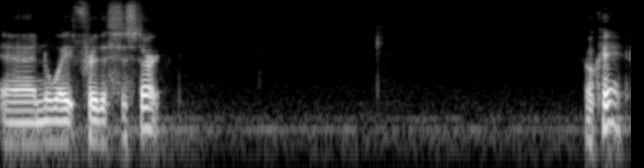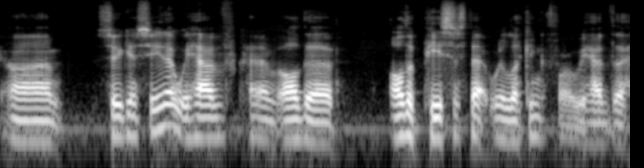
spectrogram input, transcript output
and wait for this to start. Okay, um, so you can see that we have kind of all the all the pieces that we're looking for. We have the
